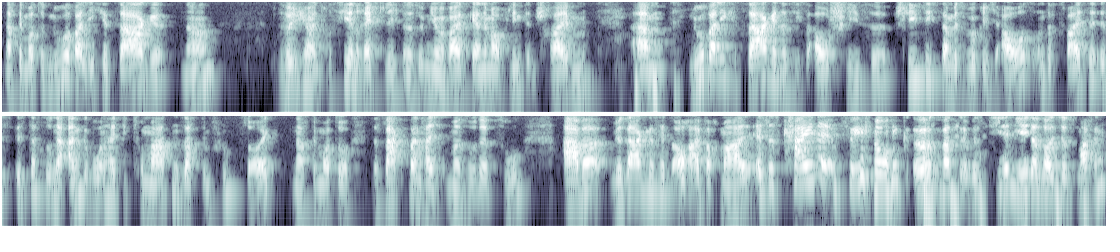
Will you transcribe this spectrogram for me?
nach dem Motto, nur weil ich es sage, ne? Das würde mich mal interessieren, rechtlich, wenn das irgendjemand weiß, gerne mal auf LinkedIn schreiben. Ähm, nur weil ich sage, dass ich es ausschließe, schließe ich es damit wirklich aus. Und das Zweite ist, ist das so eine Angewohnheit wie Tomatensaft im Flugzeug? Nach dem Motto, das sagt man halt immer so dazu. Aber wir sagen das jetzt auch einfach mal. Es ist keine Empfehlung, irgendwas zu investieren. Jeder sollte es machen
